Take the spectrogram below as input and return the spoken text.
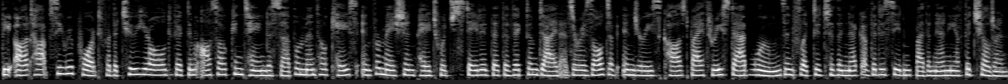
The autopsy report for the two year old victim also contained a supplemental case information page which stated that the victim died as a result of injuries caused by three stab wounds inflicted to the neck of the decedent by the nanny of the children.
